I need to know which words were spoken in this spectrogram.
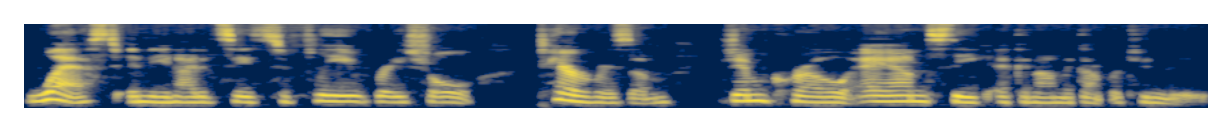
west in the United States to flee racial terrorism, Jim Crow, and seek economic opportunity.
